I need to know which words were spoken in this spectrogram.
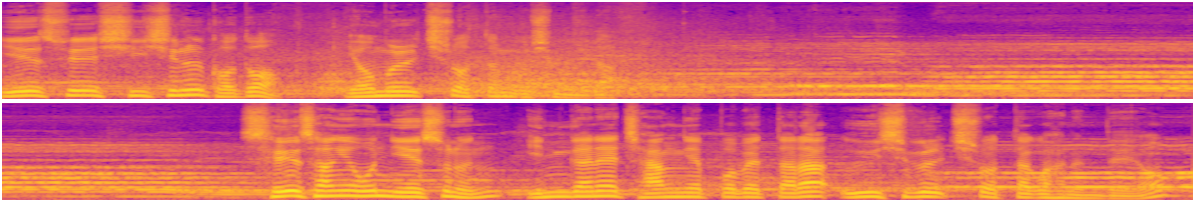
예수의 시신을 거둬 염을 치렀던 곳입니다. 세상에 온 예수는 인간의 장례법에 따라 의식을 치렀다고 하는데요.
